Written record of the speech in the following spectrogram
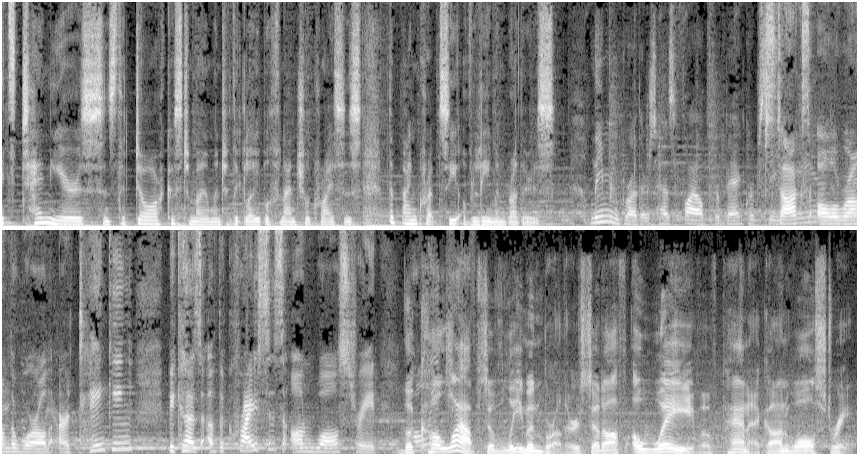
It's 10 years since the darkest moment of the global financial crisis, the bankruptcy of Lehman Brothers. Lehman Brothers has filed for bankruptcy. Stocks all around the world are tanking because of the crisis on Wall Street. The collapse of Lehman Brothers set off a wave of panic on Wall Street.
